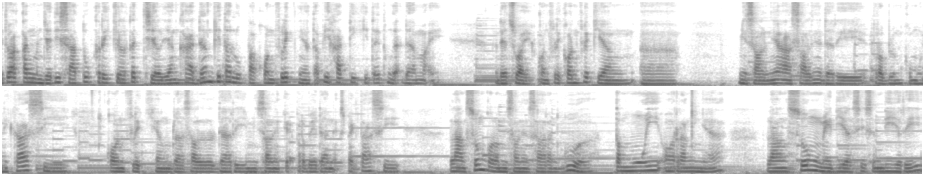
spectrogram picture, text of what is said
Itu akan menjadi satu kerikil kecil yang kadang kita lupa konfliknya, tapi hati kita itu nggak damai. That's why konflik-konflik yang uh, misalnya asalnya dari problem komunikasi, konflik yang berasal dari misalnya kayak perbedaan ekspektasi, langsung kalau misalnya saran gue, temui orangnya, langsung mediasi sendiri,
